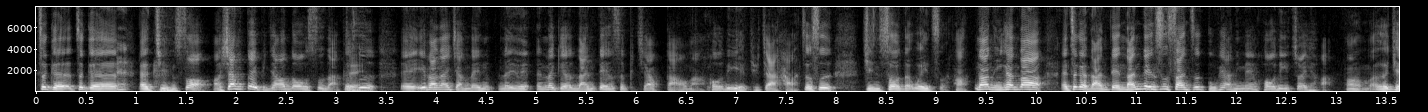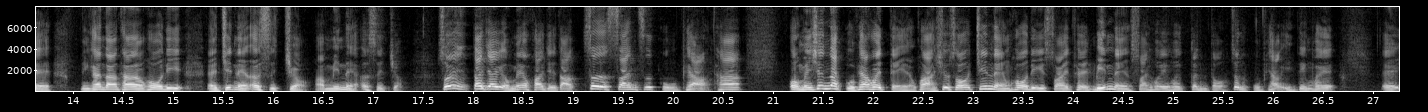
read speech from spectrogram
这个 这个呃锦硕啊，相对比较弱势的。可是诶，一般来讲，人人那个蓝电是比较高嘛，获利也比较好，这是锦硕的位置哈。那你看到诶，这个蓝电，蓝电是三只股票里面获利最好啊，而且你看到它的获利，诶，今年二十九啊，明年二十九，所以大家有没有发觉到这三只股票它？我们现在股票会跌的话，就是说今年获利衰退，明年衰退会更多，这个股票一定会，诶，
